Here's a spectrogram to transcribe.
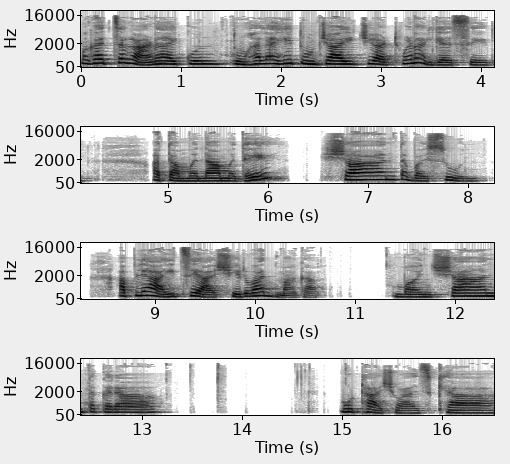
मग आजचं गाणं ऐकून तुम्हालाही तुमच्या आईची आठवण आली असेल. आता मनामध्ये शांत बसून आपल्या आईचे आशीर्वाद मागा. मन शांत करा. मोठा श्वास घ्या.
